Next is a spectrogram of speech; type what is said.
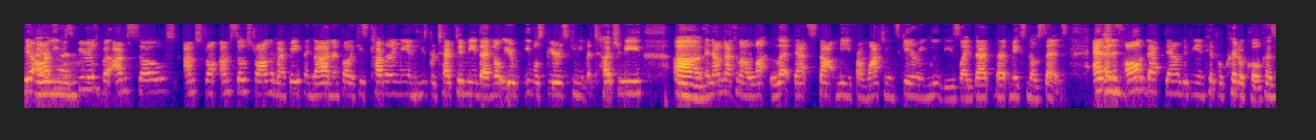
there are Amen. evil spirits, but I'm so I'm strong. I'm so strong in my faith in God, and I feel like He's covering me and He's protecting me that no evil spirits can even touch me. Um, Mhm. and I'm not gonna let that stop me from watching scary movies. Like that, that makes no sense. And then it's all back down to being hypocritical because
